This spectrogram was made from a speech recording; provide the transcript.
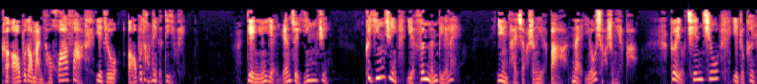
可熬不到满头花发，也就熬不到那个地位。电影演员最英俊，可英俊也分门别类，硬派小生也罢，奶油小生也罢，各有千秋，也就各有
